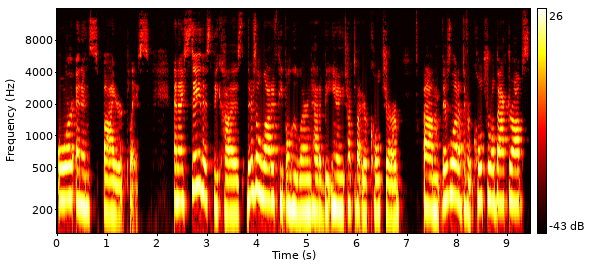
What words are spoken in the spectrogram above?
or an inspired place? And I say this because there's a lot of people who learned how to be, you know, you talked about your culture um, there's a lot of different cultural backdrops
